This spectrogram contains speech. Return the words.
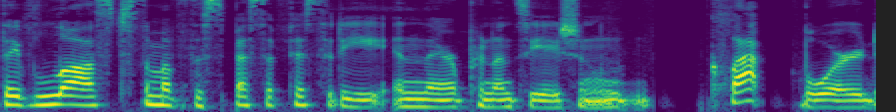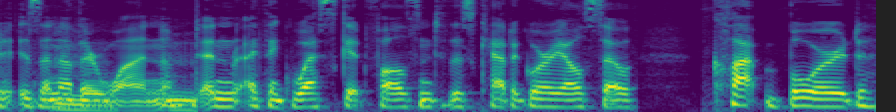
they've lost some of the specificity in their pronunciation. Clapboard is another mm, one, mm. and I think Westcott falls into this category also. Clapboard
